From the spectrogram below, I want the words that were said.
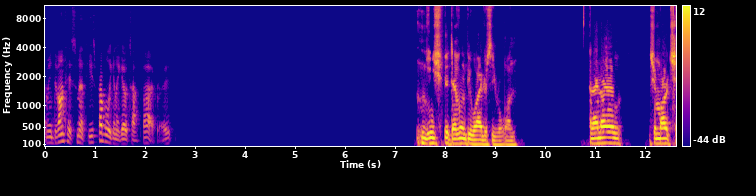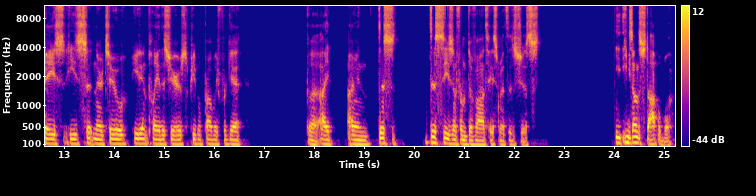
I mean, DeVonta Smith, he's probably going to go top five, right? He should definitely be wide receiver one. And I know Ja'Marr Chase, he's sitting there too. He didn't play this year, so people probably forget. But I, I mean, this this season from DeVonta Smith is just he, he's unstoppable.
